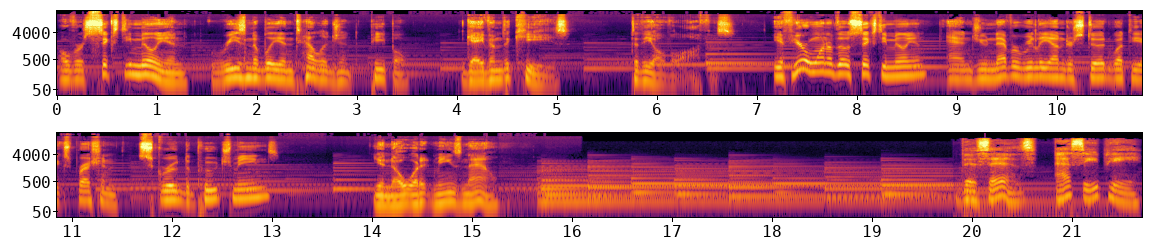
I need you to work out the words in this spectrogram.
over 60 million reasonably intelligent people gave him the keys to the Oval Office. If you're one of those 60 million and you never really understood what the expression screwed the pooch means, you know what it means now. This is SCP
